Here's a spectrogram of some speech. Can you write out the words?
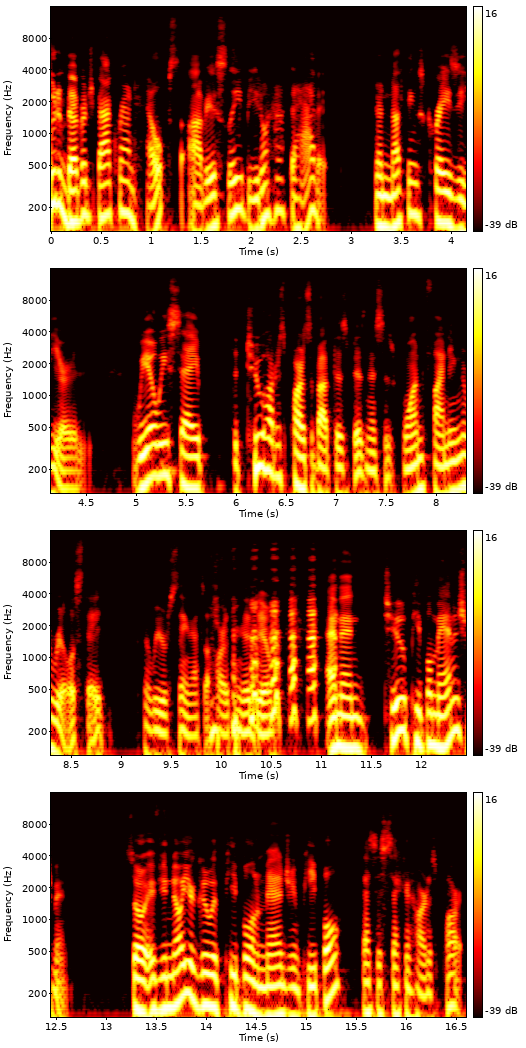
Food and beverage background helps obviously, but you don't have to have it. You know, nothing's crazy here. We always say the two hardest parts about this business is one, finding the real estate. So we were saying that's a hard thing to do. and then two, people management. So if you know you're good with people and managing people, that's the second hardest part.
